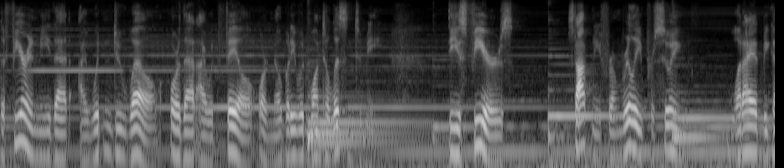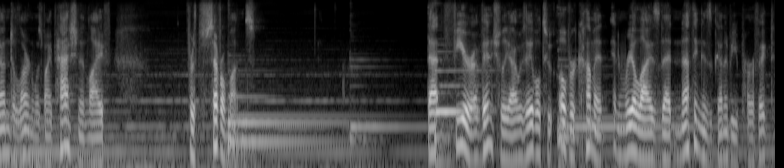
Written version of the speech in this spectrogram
the fear in me that I wouldn't do well, or that I would fail, or nobody would want to listen to me. These fears stopped me from really pursuing what I had begun to learn was my passion in life for several months that fear, eventually, I was able to overcome it and realize that nothing is going to be perfect.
